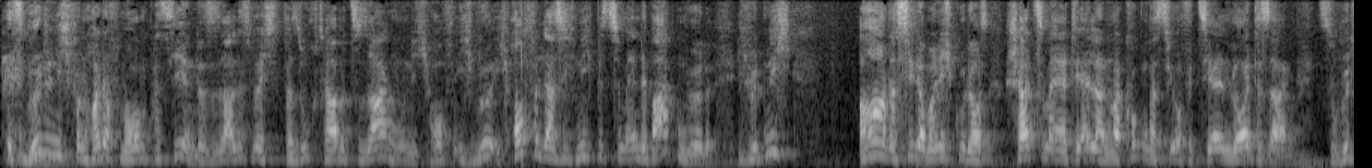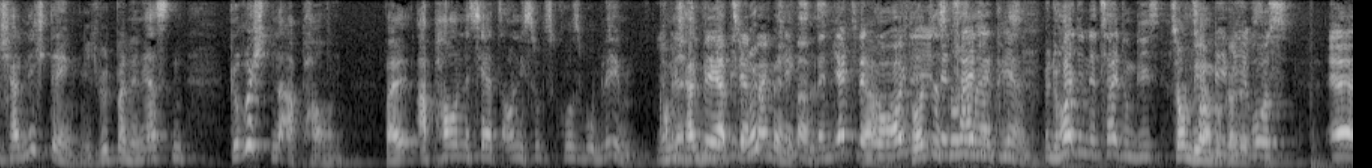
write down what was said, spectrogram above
es würde nicht von heute auf morgen passieren. Das ist alles, was ich versucht habe zu sagen. Und ich hoffe, ich, wür, ich hoffe, dass ich nicht bis zum Ende warten würde. Ich würde nicht, oh, das sieht aber nicht gut aus. Schalt's mal RTL an, mal gucken, was die offiziellen Leute sagen. So würde ich halt nicht denken. Ich würde bei den ersten Gerüchten abhauen. Weil abhauen ist ja jetzt auch nicht so das große Problem. Ja, Komm aber ich halt wir wieder ja wieder zurück, beim wenn Thema. Wenn jetzt, wenn Ja, du heute wollte in der Zeitung liest, wenn du heute in der Zeitung liest. Zombie-Virus äh,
